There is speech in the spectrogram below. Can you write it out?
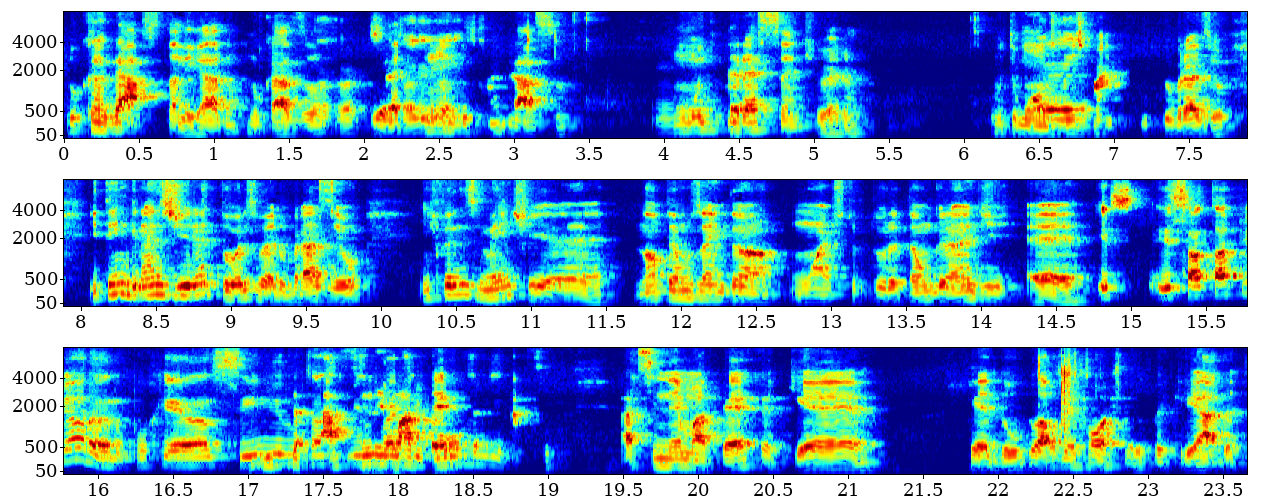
do cangaço, tá ligado? No caso, o western do cangaço. Muito interessante, velho. Muito bom, É. principais do Brasil. E tem grandes diretores, velho. O Brasil, infelizmente, é, não temos ainda uma estrutura tão grande. É, Isso, e só tá piorando, porque a Ancine não tá A Cinemateca- a Cinemateca, que é, que é do Glauber Rocha, foi criada,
